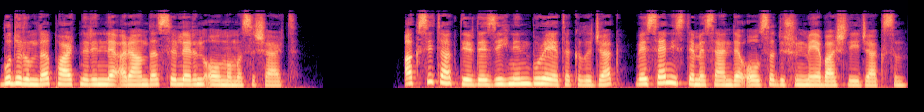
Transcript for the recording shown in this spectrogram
Bu durumda partnerinle aranda sırların olmaması şart. Aksi takdirde zihnin buraya takılacak ve sen istemesen de olsa düşünmeye başlayacaksın.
